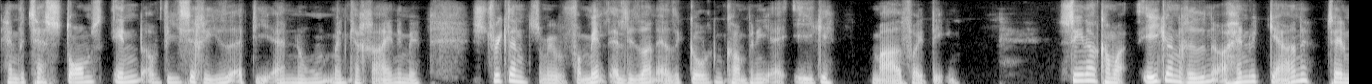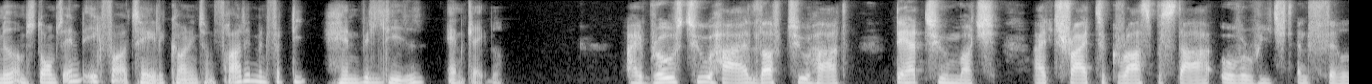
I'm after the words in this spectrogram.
Han vil tage Storms End og vise riget, at de er nogen, man kan regne med. Strickland, som jo formelt er lederen af The Golden Company, er ikke meget for ideen. Senere kommer Aegon ridende, og han vil gerne tale med om Storms End, ikke for at tale Connington fra det, men fordi han vil lede angrebet i rose too high, loved too hard, dared too much. I tried to grasp a star, overreached and fell.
